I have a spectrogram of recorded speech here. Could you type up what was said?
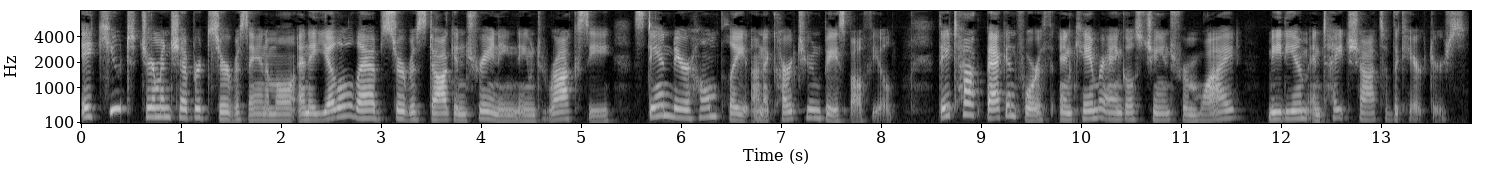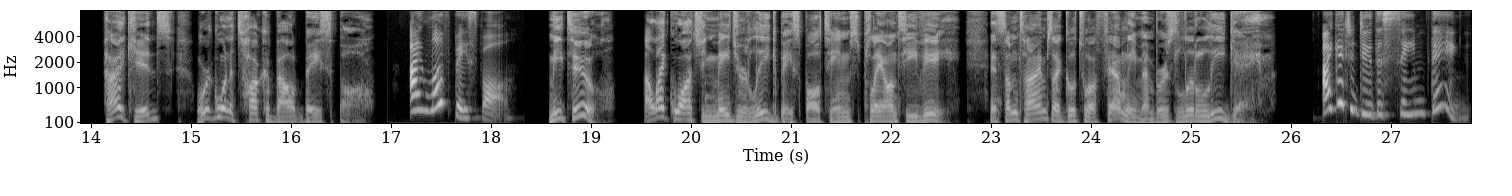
A cute German Shepherd service animal and a yellow lab service dog in training named Roxy stand near home plate on a cartoon baseball field. They talk back and forth, and camera angles change from wide, medium, and tight shots of the characters. Hi, kids. We're going to talk about baseball. I love baseball. Me too. I like watching Major League Baseball teams play on TV, and sometimes I go to a family member's Little League game. I get to do the same thing.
